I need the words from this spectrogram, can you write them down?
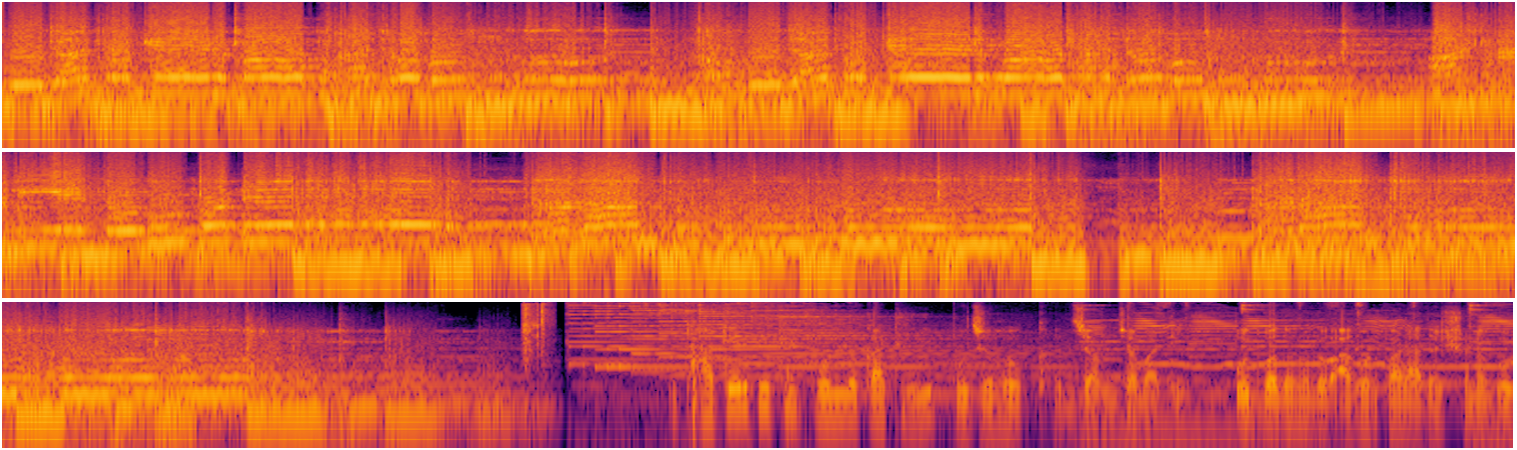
নবজাতকের পথ আজ বন্ধু নবজাতকের পথ আজ বন্ধু। আশা নিয়ে তবু নানান নানান ঢাকের পিঠে পড়ল কাঠি, পুজো হোক, জমজমাটি। উদ্বোধন হলো আগরপাড়া আদর্শনগর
